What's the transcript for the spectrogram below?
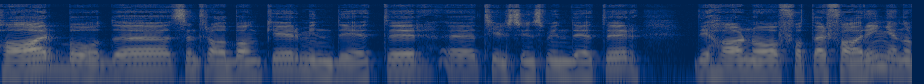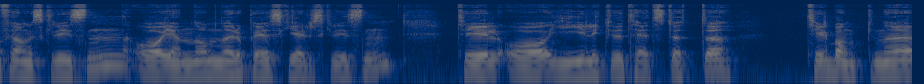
har både sentralbanker, myndigheter, eh, tilsynsmyndigheter De har nå fått erfaring gjennom finanskrisen og gjennom den europeiske gjeldskrisen til å gi likviditetsstøtte til bankene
